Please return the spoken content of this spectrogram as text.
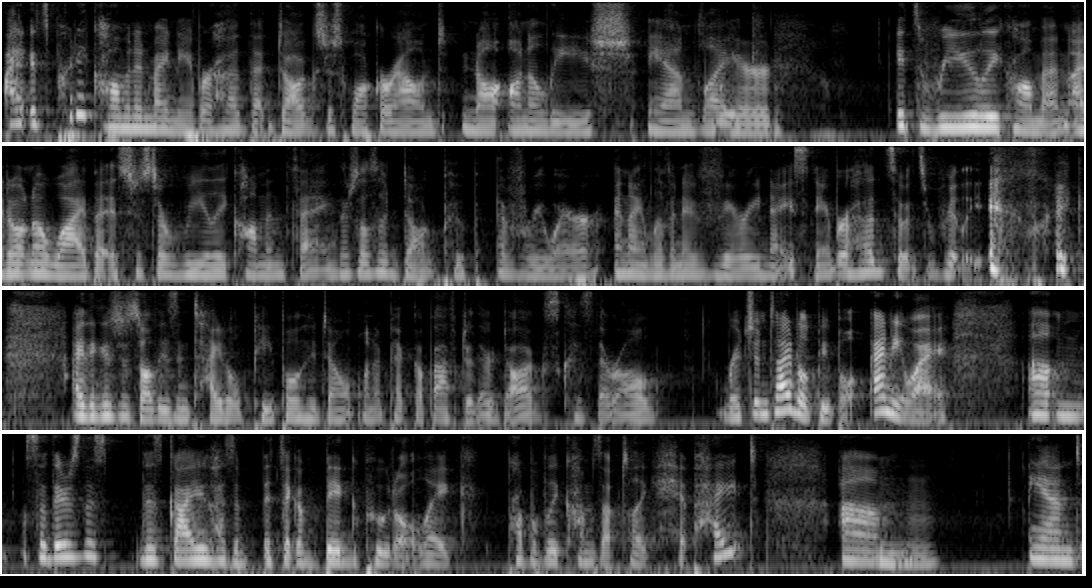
I, it's pretty common in my neighborhood that dogs just walk around not on a leash and like Weird. It's really common. I don't know why, but it's just a really common thing. There's also dog poop everywhere, and I live in a very nice neighborhood, so it's really like I think it's just all these entitled people who don't want to pick up after their dogs because they're all rich entitled people. Anyway, um, so there's this this guy who has a it's like a big poodle, like probably comes up to like hip height, um, and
